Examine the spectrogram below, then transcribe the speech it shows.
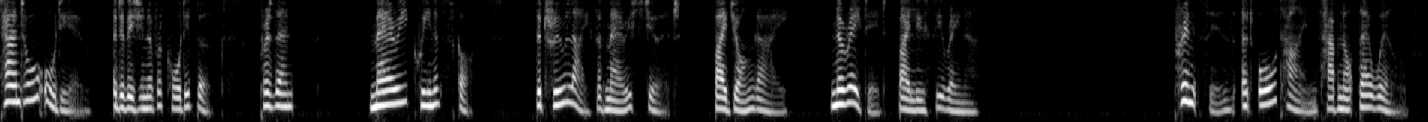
Tantor Audio, a division of recorded books, presents Mary, Queen of Scots The True Life of Mary Stuart by John Guy. Narrated by Lucy Rayner. Princes at all times have not their wills,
